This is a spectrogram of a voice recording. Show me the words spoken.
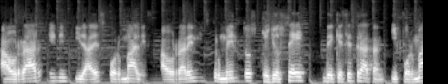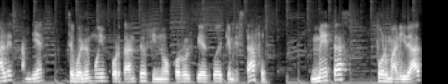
Ahorrar en entidades formales, ahorrar en instrumentos que yo sé de qué se tratan y formales también se vuelve muy importante o si no corro el riesgo de que me estafen. Metas, formalidad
